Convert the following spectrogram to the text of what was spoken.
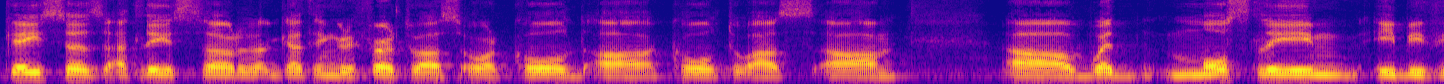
cases, at least, are getting referred to us or called uh, called to us. Um, uh, with mostly EBV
